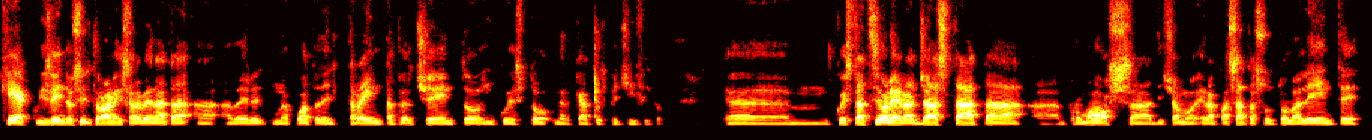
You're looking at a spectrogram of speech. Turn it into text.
che acquisendo Siltronic sarebbe andata a avere una quota del 30% in questo mercato specifico. Eh, questa azione era già stata eh, promossa, diciamo, era passata sotto la lente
